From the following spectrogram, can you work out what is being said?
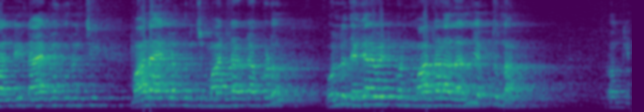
గల్లీ నాయకుల గురించి మా నాయకుల గురించి మాట్లాడేటప్పుడు ఒళ్ళు దగ్గర పెట్టుకొని మాట్లాడాలని చెప్తున్నాను ఓకే.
